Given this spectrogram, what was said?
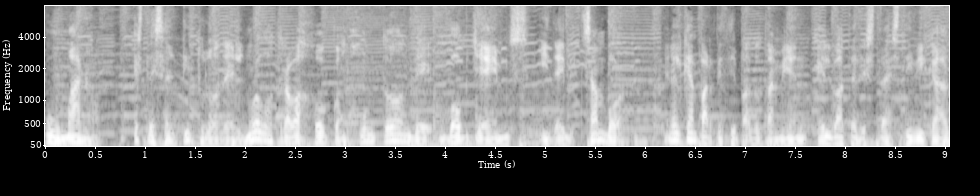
Humano. Este es el título del nuevo trabajo conjunto de Bob James y David Sambor, en el que han participado también el baterista Stevie Gadd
